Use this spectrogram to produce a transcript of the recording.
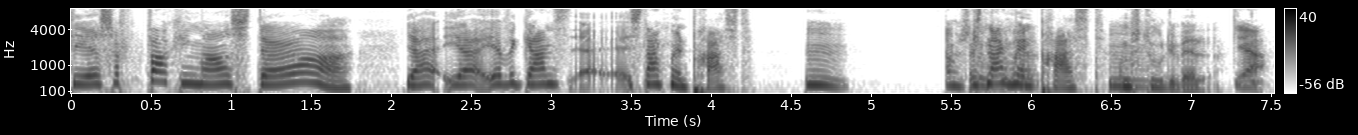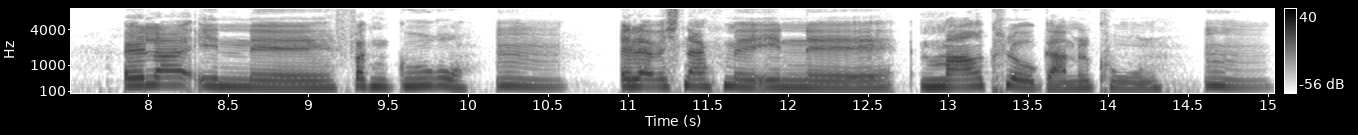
det er så fucking meget større. Jeg, jeg, jeg vil gerne øh, snakke med en præst. Mm. Om snakke med en præst mm. Mm. om studievalg. Ja. Eller en øh, fucking guru. Mm. Eller jeg vil snakke med en øh, meget klog gammel kone. Mm.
